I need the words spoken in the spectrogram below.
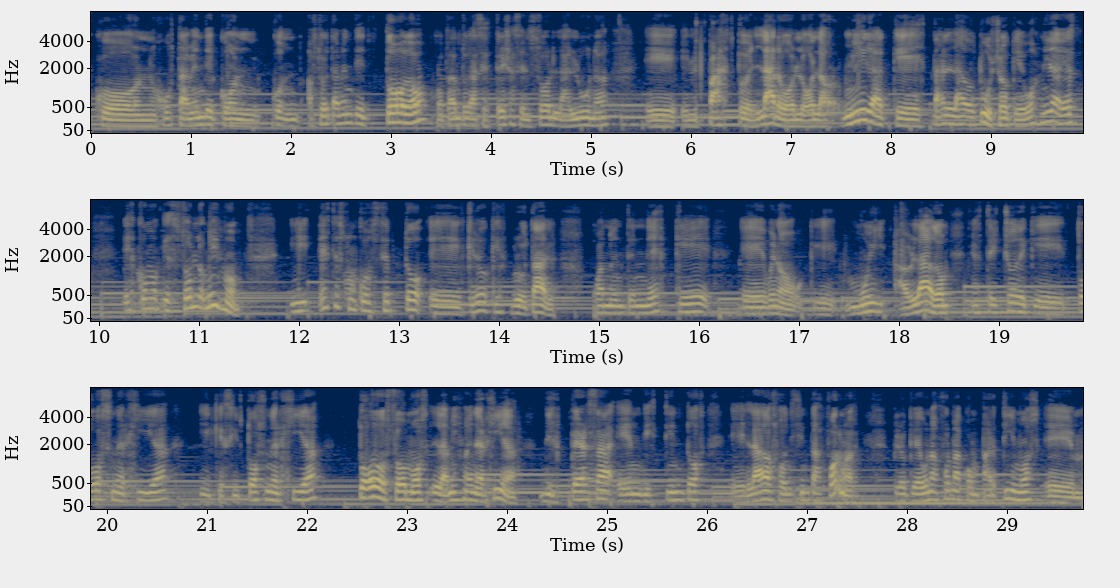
con justamente con, con absolutamente todo, con tanto las estrellas, el sol, la luna, eh, el pasto, el árbol o la hormiga que está al lado tuyo, que vos ni la ves, es como que son lo mismo. Y este es un concepto, eh, creo que es brutal, cuando entendés que, eh, bueno, que muy hablado, este hecho de que todo es energía y que si todo es energía, todos somos la misma energía, dispersa en distintos eh, lados o distintas formas, pero que de alguna forma compartimos eh,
